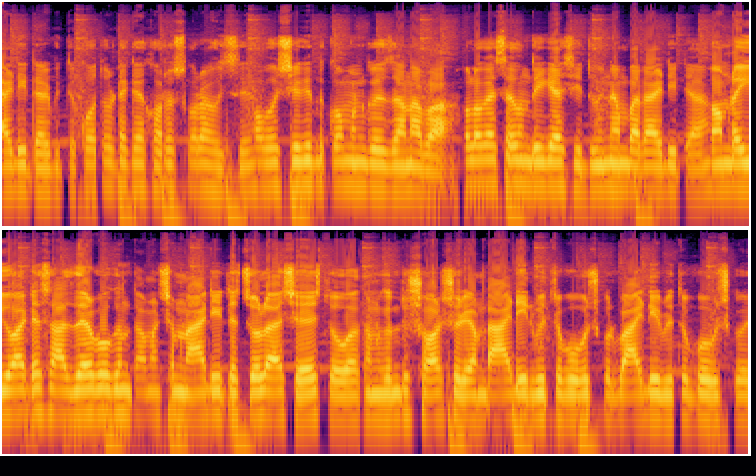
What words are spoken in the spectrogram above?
আইডিটার ভিতরে? কত টাকা খরচ করা হয়েছে? অবশ্যই কিন্তু কমেন্ট করে জানাবা। চলো গাইস এখন দেখে আসি দুই নাম্বার আইডিটা। আমরা ইউআইডে সার্চ দেবো কিন্তু আমার সামনে আইডিটা চলে আসে। তো এখন কিন্তু সরাসরি আমরা আইডির ভিতরে প্রবেশ করব। আইডির ভিতরে প্রবেশ করে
